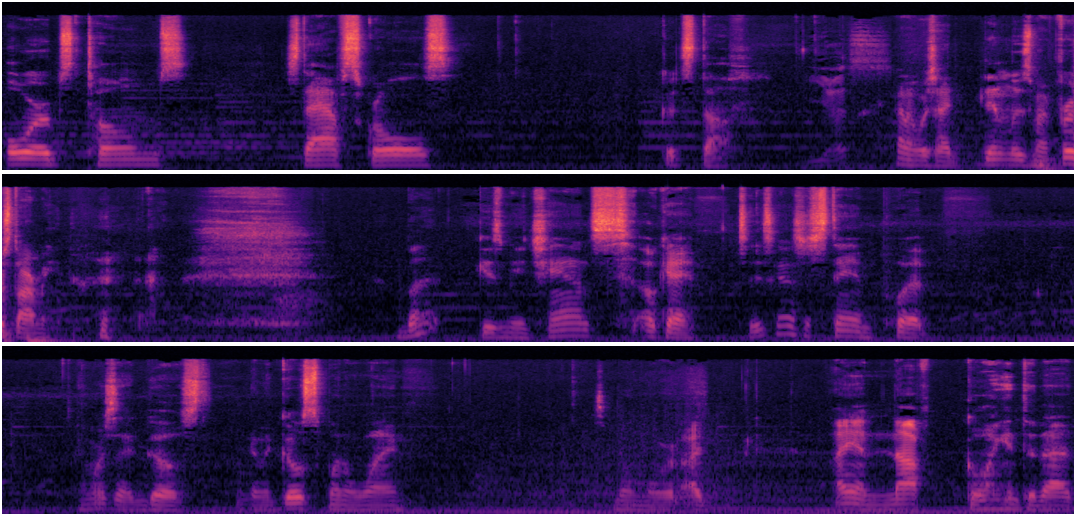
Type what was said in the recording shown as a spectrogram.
Orbs, tomes, staff, scrolls. Good stuff. Yes. Kind of wish I didn't lose my first army. but gives me a chance. Okay, so these guys are staying put. And where's that ghost? Okay, the ghost went away. It's one lord. I, I am not going into that,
